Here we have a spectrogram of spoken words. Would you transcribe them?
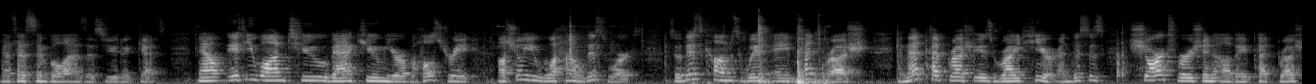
that's as simple as this unit gets. Now, if you want to vacuum your upholstery, I'll show you how this works. So this comes with a pet brush, and that pet brush is right here. And this is Shark's version of a pet brush.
